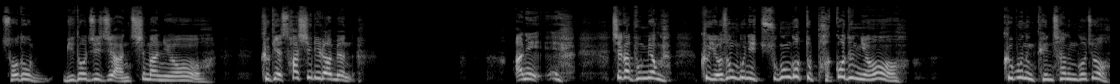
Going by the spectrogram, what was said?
저도 믿어지지 않지만요. 그게 사실이라면 아니 제가 분명 그 여성분이 죽은 것도 봤거든요. 그분은 괜찮은 거죠?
